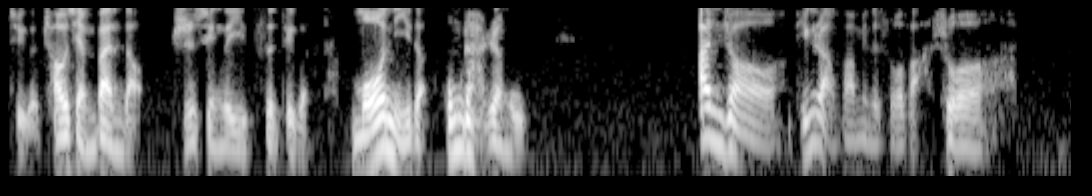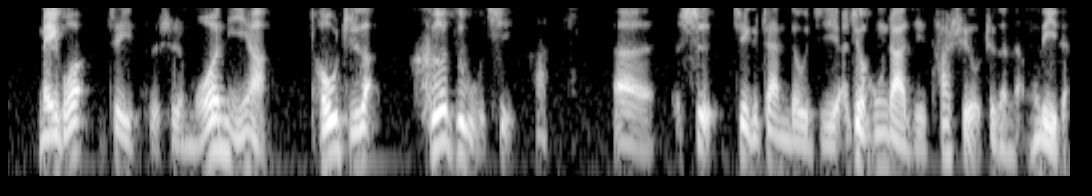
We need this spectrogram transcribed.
这个朝鲜半岛执行了一次这个模拟的轰炸任务。按照平壤方面的说法，说美国这一次是模拟啊投掷了核子武器啊，呃，是这个战斗机啊，这个轰炸机它是有这个能力的，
